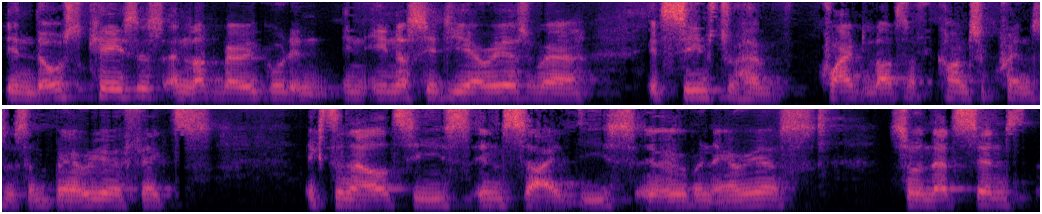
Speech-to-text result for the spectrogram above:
in those cases and not very good in, in inner city areas where it seems to have quite lots of consequences and barrier effects externalities inside these uh, urban areas. So in that sense,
